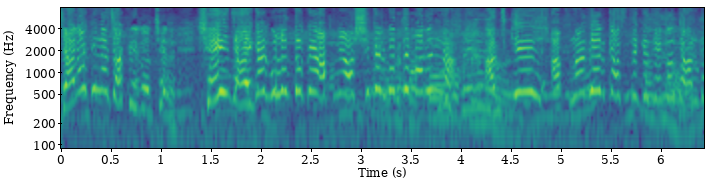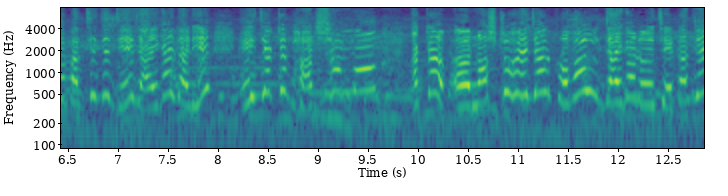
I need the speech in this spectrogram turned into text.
যারা কিনা চাকরি করছেন, সেই জায়গাগুলো তোকে আপনি অস্বীকার করতে পারেন না। আজকে আপনাদের কাছ থেকে যেটা জানতে পারছি যে যে জায়গায় দাঁড়িয়ে এই যে একটা ভারসাম্য একটা নষ্ট হয়ে যাওয়ার প্রবল জায়গা রয়েছে, এটা যে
